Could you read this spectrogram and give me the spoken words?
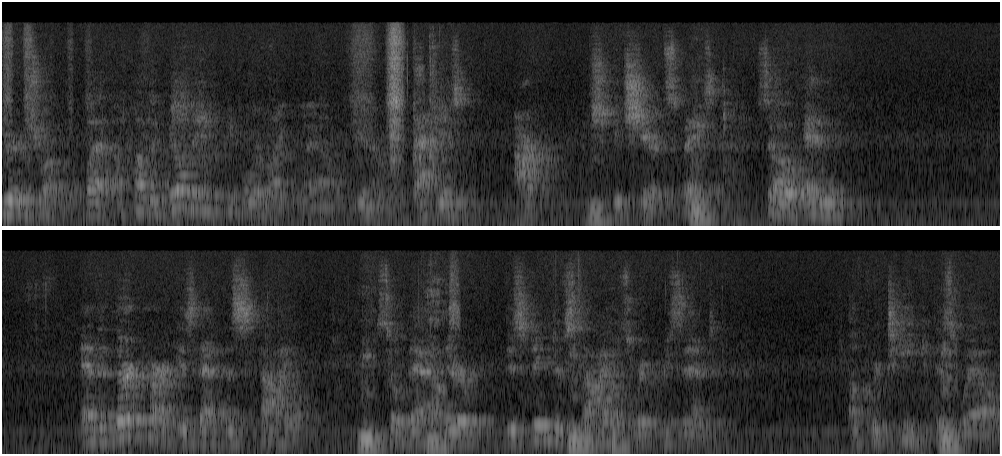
you're in trouble. But a public building, people are like, well, you know, that is our, Mm. it's shared space. So, and, and the third part is that the style, Mm. so that Yes. their distinctive Mm, styles represent a critique as Mm. well,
